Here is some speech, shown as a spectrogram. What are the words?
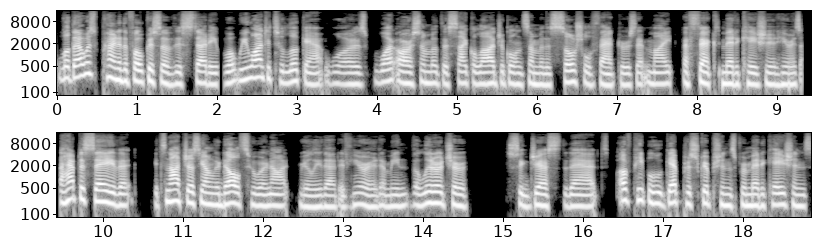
Well, that was kind of the focus of this study. What we wanted to look at was what are some of the psychological and some of the social factors that might affect medication adherence. I have to say that it's not just young adults who are not really that adherent. I mean, the literature suggests that of people who get prescriptions for medications,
